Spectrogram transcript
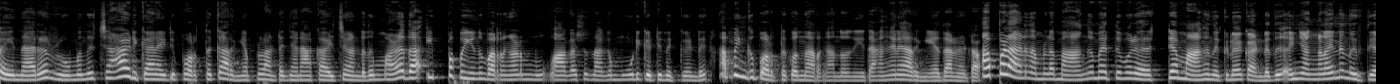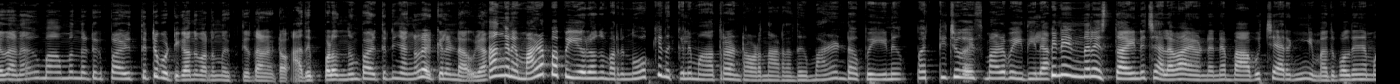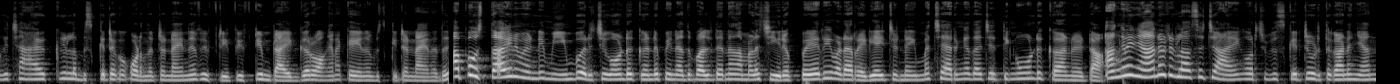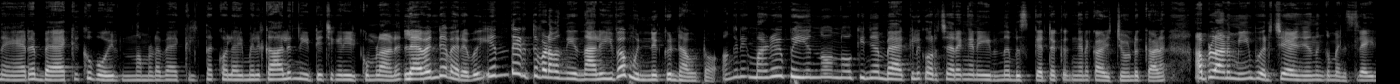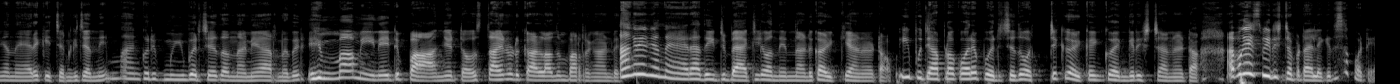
വൈകുന്നേരം റൂമിൽ നിന്ന് ചായ അടിക്കാനായിട്ട് പുറത്തേക്ക് ഇറങ്ങിയപ്പോഴാണ് കേട്ടോ ഞാൻ ആ കാഴ്ച കണ്ടത്. മഴ ദാ ഇപ്പൊ പെയ്യുന്നു പറഞ്ഞാണ് ആകാശം നാഗം മൂടി കെട്ടി നിൽക്കുന്നുണ്ട്. അപ്പൊ എനിക്ക് പുറത്തേക്ക് ഒന്ന് ഇറങ്ങാൻ തോന്നിയത്. അങ്ങനെ ഇറങ്ങിയതാണ് കേട്ടോ. അപ്പോഴാണ് നമ്മുടെ മാങ്ങ മരത്തെ പോലെ ഒരൊറ്റ മാങ്ങ നിൽക്കുന്നത് കണ്ടത്. അത് ഞങ്ങൾ തന്നെ നിർത്തിയതാണ്. മാങ്ങ മാമ എന്നിട്ട് പഴുത്തിട്ട് പൊട്ടിക്കാന്ന് പറഞ്ഞ് നിർത്തിയതാണ് കേട്ടോ. അതിപ്പോഴൊന്നും പഴുത്തിട്ട് ഞങ്ങൾ കഴിക്കലുണ്ടാവില്ല അങ്ങനെ മഴ ഇപ്പൊ പെയ്യലോ എന്ന് പറഞ്ഞ് നോക്കി നിൽക്കൽ മാത്രമാണ് കേട്ടോ അവിടെ നടന്നത്. മഴ ഉണ്ടോ? പെയ്യണ് പറ്റിച്ചു കൈസ് മഴ പെയ്തില്ല. പിന്നെ ഇന്നലെ ഇസ്തായിന്റെ ചെലവായോണ്ട് തന്നെ ബാബു ചിരങ്ങിയും അതുപോലെ തന്നെ നമുക്ക് ചായക്കുള്ള ബിസ്ക്കറ്റ് ഒക്കെ കൊടുത്തിട്ടുണ്ടായിരുന്നു ഫിഫ്റ്റി ഫിഫ്റ്റിയും ടൈഗറും അങ്ങനെയൊക്കെ ആയിരുന്നു ബിസ്ക്കറ്റ് ഉണ്ടായിരുന്നത്. അപ്പോൾ ഉസ്താദിന് വേണ്ടി മീൻ പൊരിച്ചുകൊണ്ട് നിൽക്കുന്നുണ്ട് പിന്നെ അതുപോലെ തന്നെ നമ്മളെ ചീരപ്പേരി ഇവിടെ റെഡി ആയിട്ടുണ്ട്. ഇമ്മ ചിരങ്ങതാ ചെത്തിങ്ങോണ്ട് നിൽക്കുകയാണ് കേട്ടോ. അങ്ങനെ ഞാനൊരു ഗ്ലാസ് ചായയും കുറച്ച് ബിസ്ക്കറ്റ് കൊടുത്തുകാണ് ഞാൻ നേരെ ബാക്കിക്ക് പോയിരുന്നു. നമ്മുടെ ബാക്കിലത്തെ കൊലൈമൽ കാലും നീട്ടിച്ച് ഇങ്ങനെ ഇരിക്കുമ്പോഴാണ് ലെവന്റെ വരവ്. എന്തെടുത്ത് ഇവിടെ വന്നിരുന്നാലും ഇവ മുന്നിക്ക് കേട്ടോ. അങ്ങനെ മഴ പെയ്യുന്നു നോക്കി ഞാൻ ബാക്കിൽ കുറച്ച് നേരം ഇങ്ങനെ ഇരുന്ന് ബിസ്ക്കറ്റ് ഒക്കെ ഇങ്ങനെ കഴിച്ചുകൊണ്ട് നിൽക്കുകയാണ് അപ്പോഴാണ് മീൻ പൊരിച്ചു കഴിഞ്ഞാൽ നിങ്ങൾക്ക് മനസ്സിലായി. ഞാൻ നേരെ കിച്ചണിക്ക് ചെന്ന് ഇമ്മ എനിക്കൊരു മീൻ പൊരിച്ചത് തന്നാണ് പറഞ്ഞത്. ഇമ്മ മീനായിട്ട് പാഞ്ഞിട്ടോ സ്ഥാനം എടുക്കാനുള്ളതെന്നും പറഞ്ഞാണ്ട് അങ്ങനെ ഞാൻ നേരെ അതായിട്ട് ബാക്കിൽ വന്നിരുന്നാണ് കഴിക്കുകയാണ് കേട്ടോ. ഈ പുതിയാപ്പിളക്കോരെ പൊരിച്ചത് ഒറ്റയ്ക്ക് കഴിക്കാൻ എനിക്ക് ഭയങ്കര ഇഷ്ടമാണ് കേട്ടോ. അപ്പോൾ ഗൈസ് വീട് ഇഷ്ടപ്പെട്ടാലേക്ക് ഇത് സപ്പോർട്ട് ചെയ്യാം.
